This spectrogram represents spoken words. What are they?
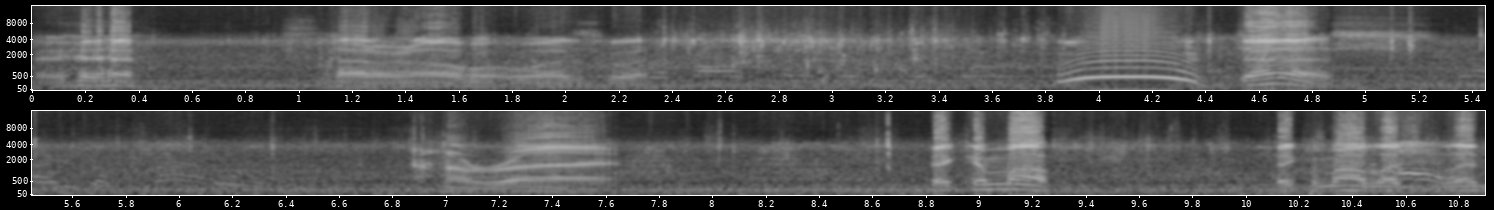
Yeah. I don't know what it was, but. Woo! Dennis! Alright. Pick him up. Pick him up like, let,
